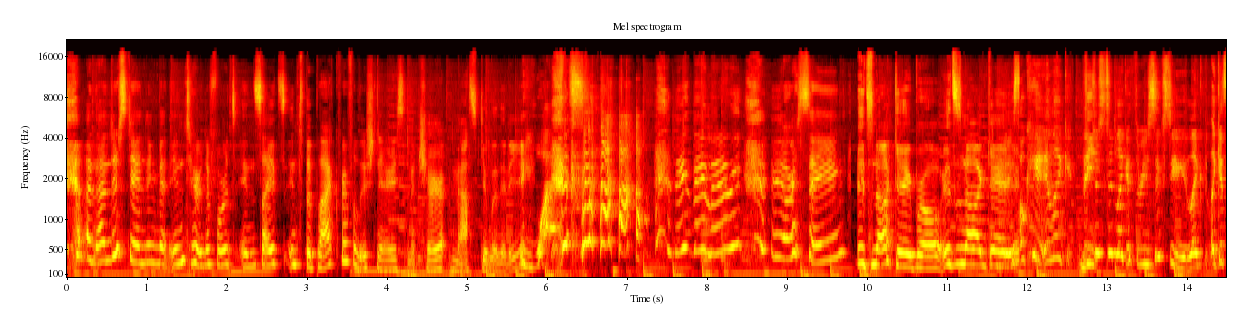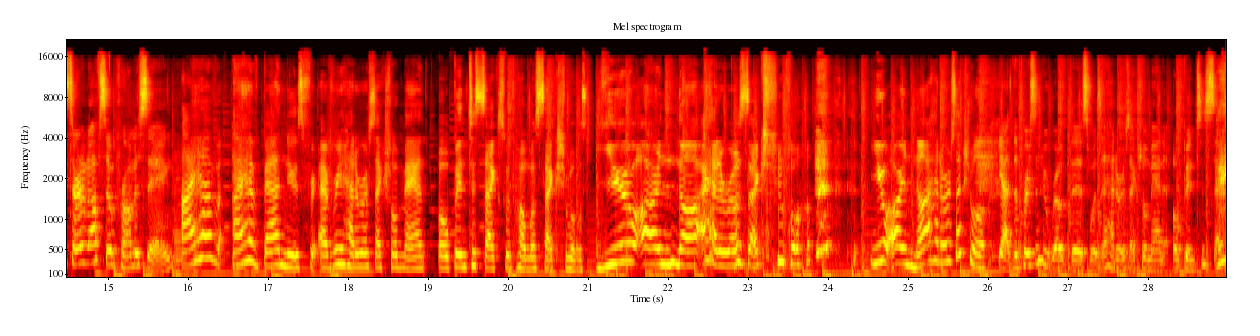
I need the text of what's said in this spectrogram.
An understanding that in turn affords insights into the black revolutionaries' mature masculinity. What? they, they literally are saying it's not gay, bro. It's not gay. okay, it, like they The- just did like a 360. Like like it started off so promising. I have I have bad news for every heterosexual man open to sex with homosexuals. You are not heterosexual. you are not heterosexual. Yeah, the person who wrote this was a heterosexual man open to sex.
